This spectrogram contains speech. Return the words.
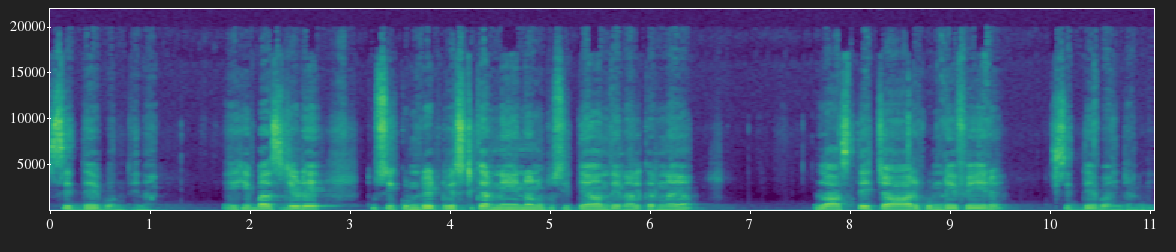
ਸਿੱਧੇ ਬੁਣ ਦੇਣਾ। ਇਹੀ ਬਸ ਜਿਹੜੇ ਤੁਸੀਂ ਕੁੰਡੇ ਟਵਿਸਟ ਕਰਨੇ, ਇਹਨਾਂ ਨੂੰ ਤੁਸੀਂ ਧਿਆਨ ਦੇ ਨਾਲ ਕਰਨਾ ਆ। ਲਾਸਟ ਤੇ ਚਾਰ ਕੁੰਡੇ ਫੇਰ ਸਿੱਧੇ ਬਣ ਜਾਣਗੇ।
